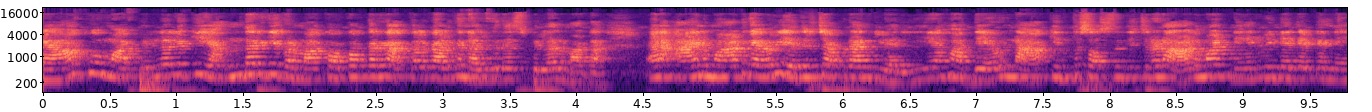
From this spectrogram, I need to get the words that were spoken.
మాకు మా పిల్లలకి అందరికీ ఇప్పుడు మాకు ఒక్కొక్కరికి అక్కల కాళ్ళకి నలుగురేసి పిల్లలు మాట ఆయన మాటకు ఎవరు ఎదురు చెప్పడానికి లేదు ఏమా దేవుడు నాకు ఇంత స్వస్థత ఇచ్చినాడు. ఆడ మాట నేను వినేదేటని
